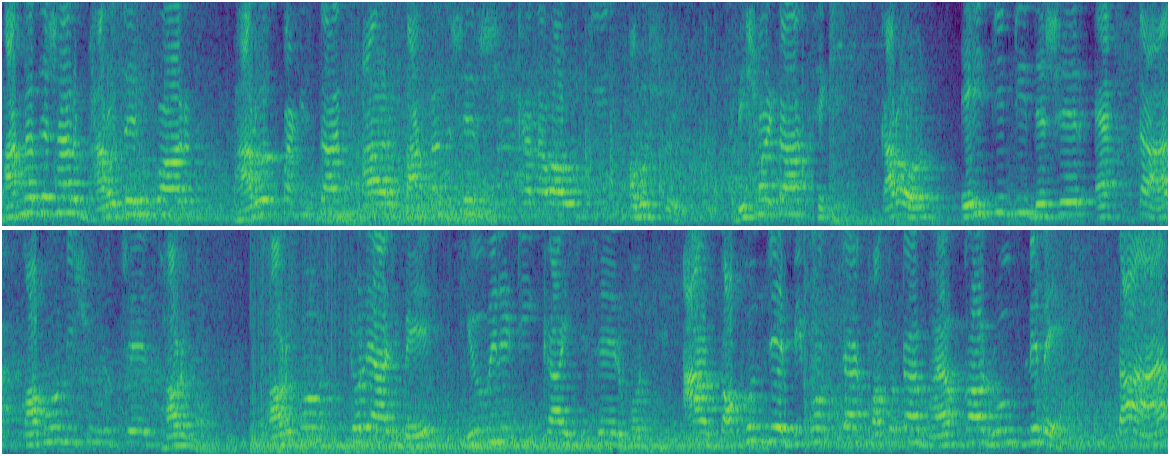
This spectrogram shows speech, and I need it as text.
বাংলাদেশ আর ভারতের উপর, ভারত, পাকিস্তান আর বাংলাদেশের শিক্ষা নেওয়া উচিত অবশ্যই। বিষয়টা থেকে। কারণ এই তিনটি দেশের একটা কমন ইস্যু হচ্ছে ধর্ম। ধর্ম চলে আসবে হিউম্যানিটি ক্রাইসিসের মধ্যে। আর তখন যে বিপদটা কতটা ভয়ঙ্কর রূপ নেবে, তা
